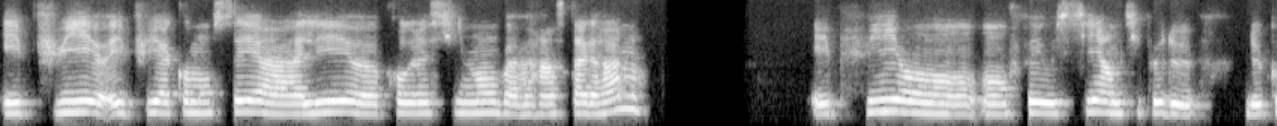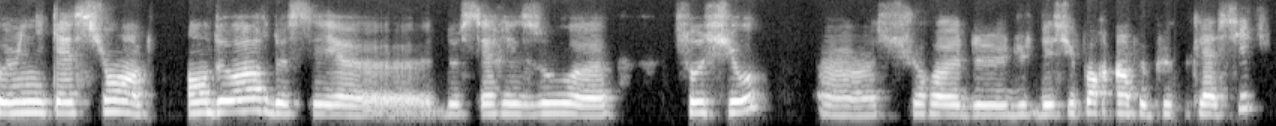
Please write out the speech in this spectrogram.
et puis, et puis a commencé à aller progressivement bah, vers Instagram. Et puis, on, on, fait aussi un petit peu de, de communication en dehors de ces, euh, de ces réseaux euh, sociaux, euh, sur des supports un peu plus classiques,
